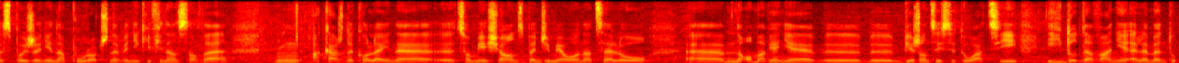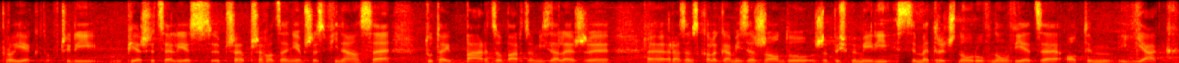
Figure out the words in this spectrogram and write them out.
e, spojrzenie na półroczne wyniki finansowe, mm, a każde kolejne e, co miesiąc będzie miało na celu e, no, omawianie e, e, bieżącej sytuacji i dodawanie elementu projektów, czyli pierwszy cel jest prze, przechodzenie przez finanse. Tutaj bardzo, bardzo mi zależy e, razem z kolegami z zarządu, żebyśmy mieli symetryczną, równą wiedzę o tym, jak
